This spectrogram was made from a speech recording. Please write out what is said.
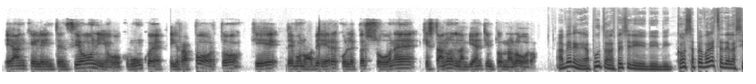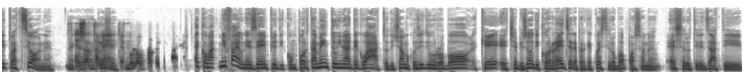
e anche le intenzioni o comunque il rapporto che devono avere con le persone che stanno nell'ambiente intorno a loro avere appunto una specie di, di, di consapevolezza della situazione. Eh, Esattamente, quello proprio che fai. Ecco, ma mi fai un esempio di comportamento inadeguato, diciamo così, di un robot che eh, c'è bisogno di correggere perché questi robot possano essere utilizzati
